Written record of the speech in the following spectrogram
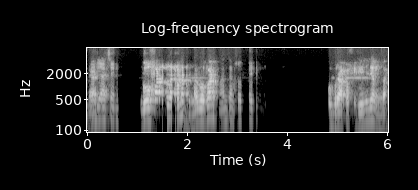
Enggak di adsen. Gofar mana? Enggak Gofar. Mantap sotoy. Beberapa videonya dia enggak.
